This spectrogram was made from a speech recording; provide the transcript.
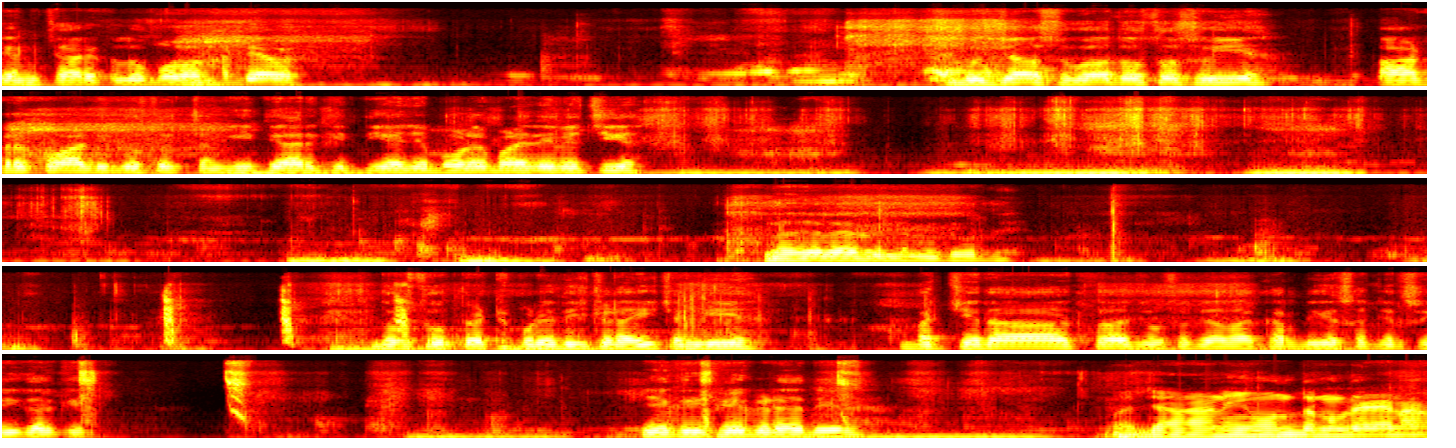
3-4 ਕਿਲੋ ਬੋਲਾ ਕੱਢਿਆ ਵਾ। ਦੂਜਾ ਸੂਆ ਦੋਸਤੋ ਸੂਈ ਹੈ। ਆਰਡਰ ਕੁਆਲਿਟੀ ਦੋਸਤੋ ਚੰਗੀ ਤਿਆਰ ਕੀਤੀ ਹੈ। ਜੇ ਬੋਲੇ ਬਾਲੇ ਦੇ ਵਿੱਚ ਹੀ ਹੈ। ਲੈ ਜਾ ਲੈ ਫਿਰ ਲੰਮੀ ਤੋਰ ਦੇ। ਦੋਸਤੋ ਪਿੱਠ ਪੁੜੇ ਦੀ ਚੜਾਈ ਚੰਗੀ ਹੈ। ਬੱਚੇ ਦਾ ਥੋੜਾ ਦੋਸਤੋ ਜ਼ਿਆਦਾ ਕਰਦੀ ਹੈ ਸੱਜਰ ਸੂਈ ਕਰਕੇ। ਇੱਕ ਵਾਰੀ ਫੇਰ ਗੜਿਆ ਦੇ। ਜਾਣਾ ਨਹੀਂ ਹੁਣ ਤੈਨੂੰ ਲੈਣਾ।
